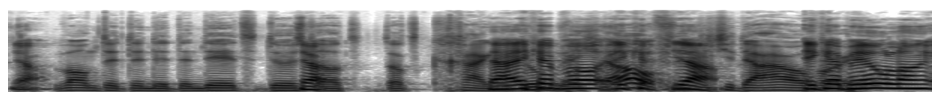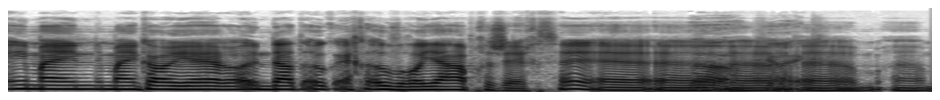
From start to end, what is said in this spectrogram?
Ja. want dit en dit en dit. Dus Ja. dat, dat ga ik Ja, niet ik doen, heb wel- ik heb- Of ja. dat je daarover... Ik heb heel lang in mijn, in mijn carrière inderdaad ook echt overal Jaap gezegd. Hè? Eh, eh, Oh, eh, ehm, ehm,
